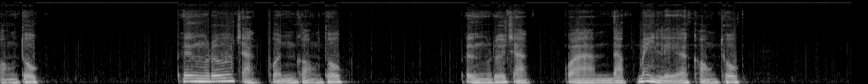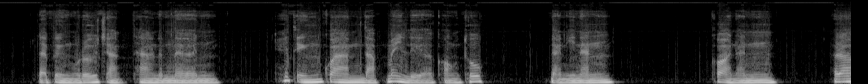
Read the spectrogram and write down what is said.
ของทุกข์ พึงรู้จักผลของทุกข์ พึงรู้จักความดับไม่เหลือของทุกข์ และพึงรู้จักทางดำเนิน ให้ถึงความดับไม่เหลือของทุกข์ ดังนี้นั้น ข้อนั้น เรา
